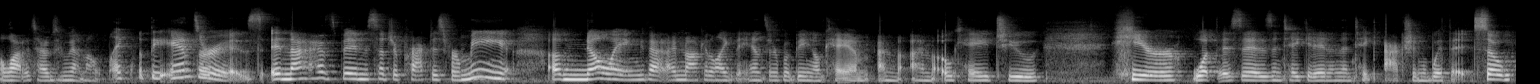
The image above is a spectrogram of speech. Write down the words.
a lot of times we might not like what the answer is. And that has been such a practice for me of knowing that I'm not going to like the answer, but being okay. I'm, I'm, I'm okay to hear what this is and take it in and then take action with it. So,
